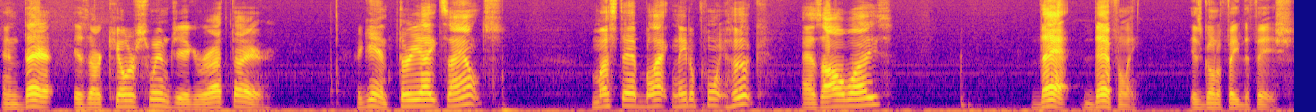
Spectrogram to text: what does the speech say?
And that is our killer swim jig right there. Again 3 8 ounce mustad black needlepoint hook as always. That definitely is going to feed the fish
